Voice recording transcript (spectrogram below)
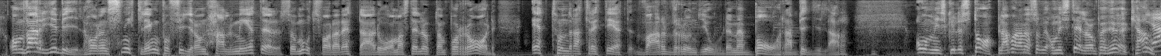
Om varje bil har en snittlängd på 4,5 meter så motsvarar detta då om man ställer upp dem på rad 131 varv runt jorden med bara bilar. Om vi skulle stapla bara, alltså om vi ställer dem på högkant Ja.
